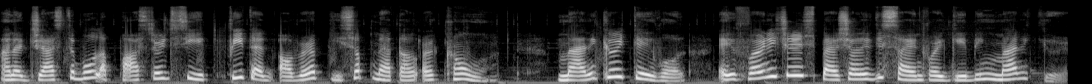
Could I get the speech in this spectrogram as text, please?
an adjustable upholstered seat fitted over a piece of metal or chrome. Manicure table, a furniture specially designed for giving manicure.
